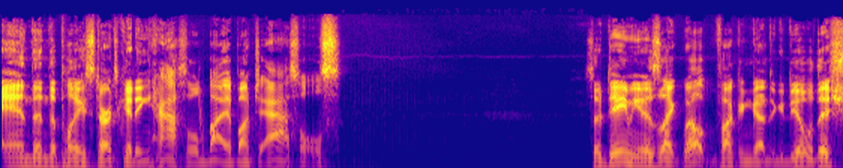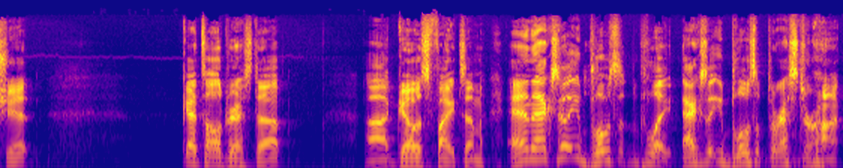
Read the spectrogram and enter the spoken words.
and then the place starts getting hassled by a bunch of assholes. So Damian is like, well, fucking got to deal with this shit. Gets all dressed up, uh, goes, fights him, and accidentally blows up the plate. Actually, he blows up the restaurant.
